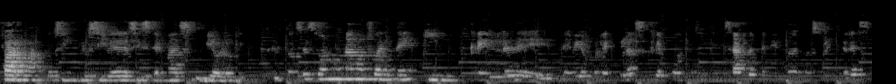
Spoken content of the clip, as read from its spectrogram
fármacos inclusive de sistemas biológicos. Entonces son una fuente increíble de, biomoléculas que podemos utilizar dependiendo de nuestro interés.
